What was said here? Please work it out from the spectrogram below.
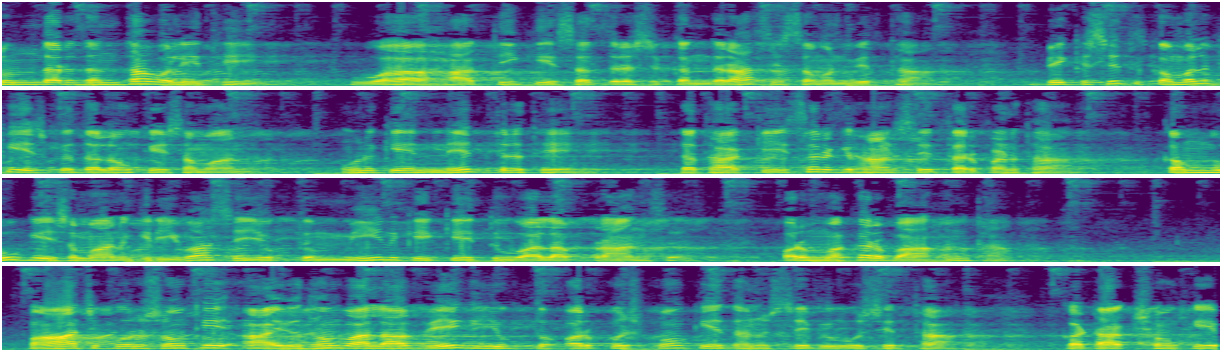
सुंदर दंतावली थी। वह हाथी के सदृश कंदरा से समन्वित था। विकसित कमल के इसके दलों के समान उनके नेत्र थे तथा केसर घ्राण से तर्पण था। कंबू के समान ग्रीवा से युक्त मीन के केतु वाला प्रांश और मकर वाहन था। पाँच पुरुषों के आयुधों वाला वेग युक्त और पुष्पों के धनुष से विभूषित था। कटाक्षों के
